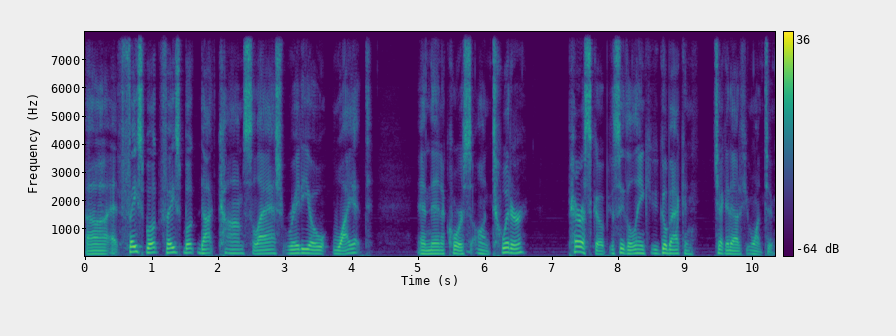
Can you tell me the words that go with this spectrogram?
uh, at Facebook, facebook.com slash Radio Wyatt. And then, of course, on Twitter, Periscope. You'll see the link. You can go back and check it out if you want to.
